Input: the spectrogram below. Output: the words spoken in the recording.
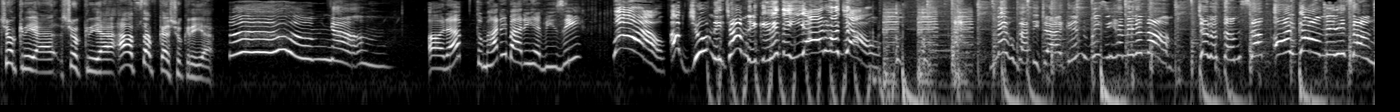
शुक्रिया शुक्रिया, आप सबका शुक्रिया। और अब तुम्हारी बारी है, वीजी। वाओ अब झूमने झामने के लिए तैयार हो जाओ। मैं हूँ गाती ड्रैगन विजी है मेरा नाम। चलो तुम सब और गाओ मेरे संग।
